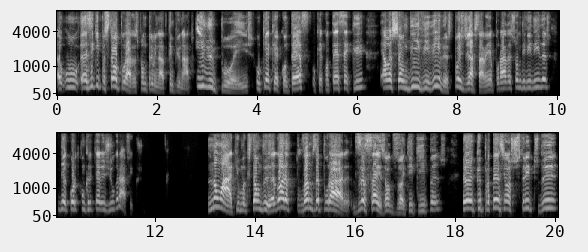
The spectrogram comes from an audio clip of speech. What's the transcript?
o, as equipas estão apuradas para um determinado campeonato e depois o que é que acontece? O que acontece é que elas são divididas, depois de já estarem apuradas, são divididas de acordo com critérios geográficos. Não há aqui uma questão de agora vamos apurar 16 ou 18 equipas eh, que pertencem aos distritos de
